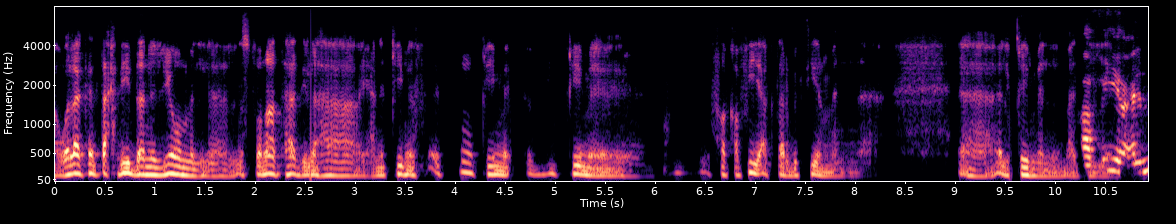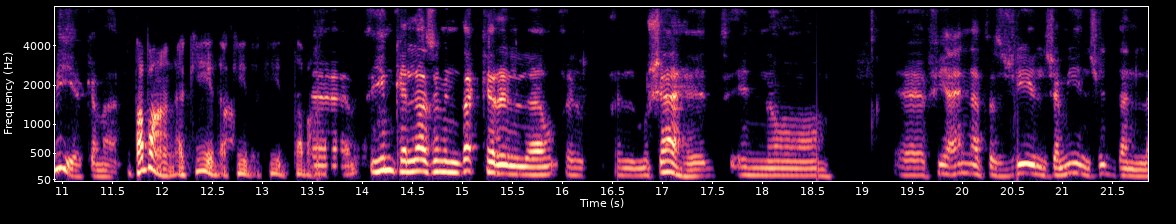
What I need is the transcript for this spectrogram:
ولكن تحديدا اليوم الاسطوانات هذه لها يعني قيمة قيمة قيمة ثقافية أكثر بكثير من آه، القيمة المادية. ثقافية وعلمية كمان. طبعا أكيد أكيد أكيد طبعا. آه، يمكن لازم نذكر المشاهد إنه آه، في عندنا تسجيل جميل جدا ل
